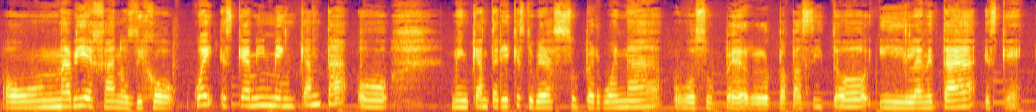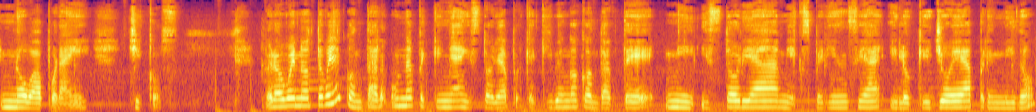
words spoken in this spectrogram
o una vieja nos dijo, güey, es que a mí me encanta o me encantaría que estuviera súper buena o súper papacito y la neta es que no va por ahí, chicos. Pero bueno, te voy a contar una pequeña historia porque aquí vengo a contarte mi historia, mi experiencia y lo que yo he aprendido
